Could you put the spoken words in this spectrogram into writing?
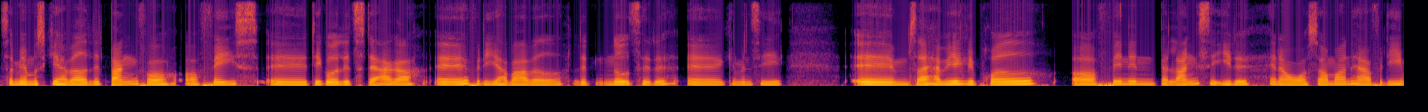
som jeg måske har været lidt bange for at face, øh, det er gået lidt stærkere, øh, fordi jeg har bare været lidt nødt til det, øh, kan man sige. Øh, så jeg har virkelig prøvet at finde en balance i det hen over sommeren her, fordi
